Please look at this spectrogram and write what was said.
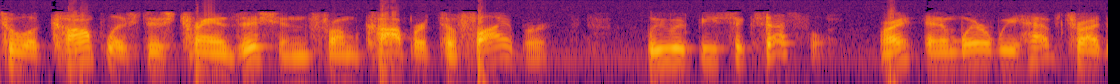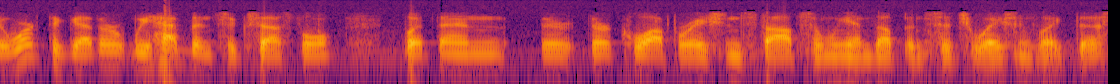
to accomplish this transition from copper to fiber, we would be successful, right? And where we have tried to work together, we have been successful, but then their their cooperation stops, and we end up in situations like this.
